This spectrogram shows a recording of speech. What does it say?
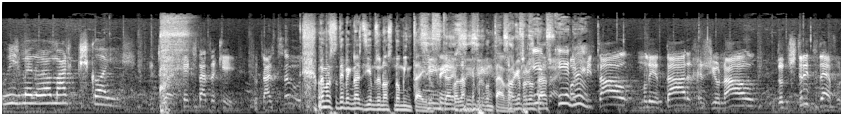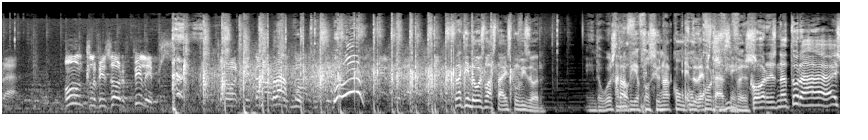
Luís Manuel Marques Coias. Muito bem. O que é que estás aqui? Estás de saúde. Lembram-se do tempo em que nós dizíamos o nosso nome inteiro? Sim, sim, Quando sim, alguém sim. perguntava. Se alguém perguntasse. Porquê, não é? Hospital Militar Regional do Distrito de Évora. Um televisor Philips para o Hospital Bravo. Militar Regional de Évora. Será que ainda hoje lá está este televisor? Ainda hoje está Ah, não. ali a funcionar com, com cores estar, sim. vivas. Cores naturais.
